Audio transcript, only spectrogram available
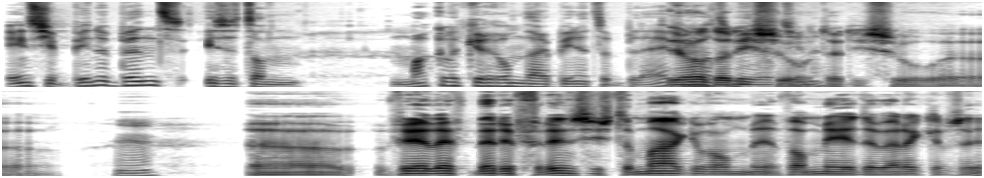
eens je binnen bent, is het dan makkelijker om daar binnen te blijven? Ja, dat is zo. hè? Dat is zo Ja, eh, veel heeft met referenties te maken van, van medewerkers. Hè.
